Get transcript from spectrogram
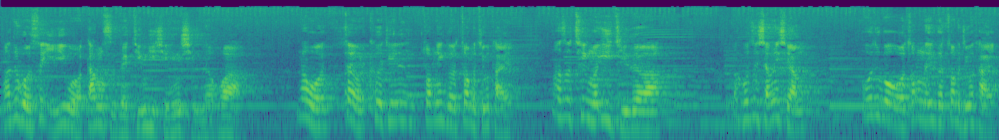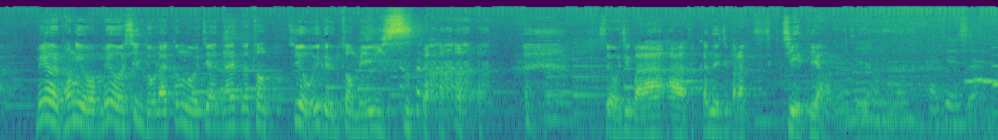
那如果是以我当时的经济情形的话，那我在我的客厅装一个撞球台，那是轻而易举的啊。那我是想一想，我如果我装了一个撞球台，没有朋友、没有信徒来跟我家来来撞，只有我一个人撞，没有意思啊。所以我就把它啊，干脆就把它戒掉了，这样。感谢神。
